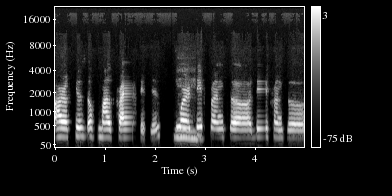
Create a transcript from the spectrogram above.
are accused of malpractices were mm. different uh, different uh,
